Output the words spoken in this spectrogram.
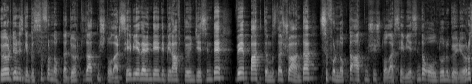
Gördüğünüz gibi 0.460 dolar seviyelerindeydi bir hafta öncesinde ve baktığımızda şu anda 0.63 dolar seviyesinde olduğunu görüyoruz.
